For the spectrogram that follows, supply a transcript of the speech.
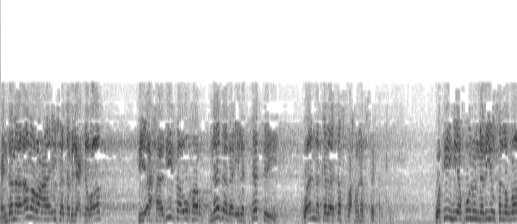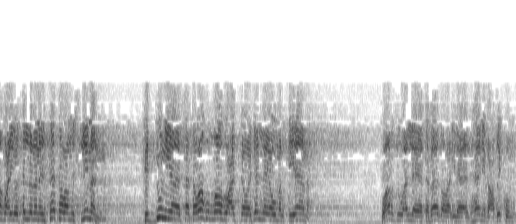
عندما أمر عائشة بالاعتراف في أحاديث أخر ندب إلى الستر وأنك لا تفضح نفسك. وفيه يقول النبي صلى الله عليه وسلم من ستر مسلما في الدنيا ستره الله عز وجل يوم القيامة. وأرجو الا يتبادر إلى أذهان بعضكم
